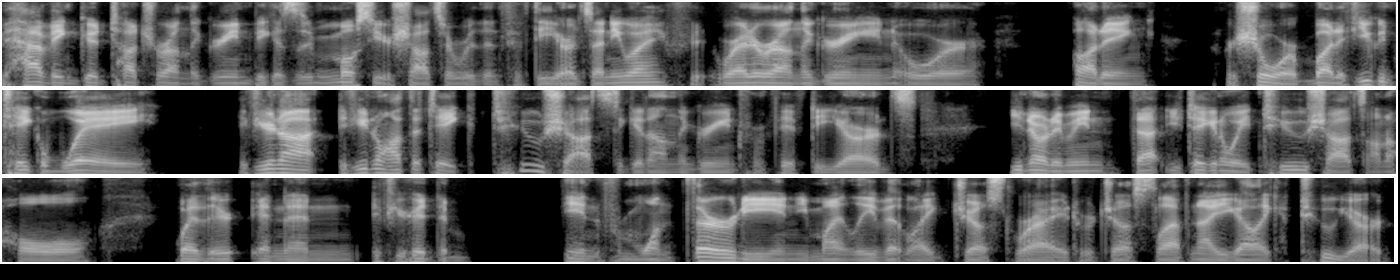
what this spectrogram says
having good touch around the green because most of your shots are within 50 yards anyway, right around the green or putting for sure. But if you can take away, if you're not, if you don't have to take two shots to get on the green from 50 yards, you know what I mean? That you're taking away two shots on a hole, whether, and then if you're hitting in from 130 and you might leave it like just right or just left. Now you got like a two yard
